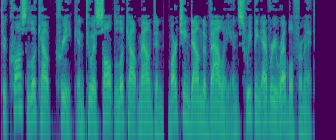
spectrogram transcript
to cross Lookout Creek and to assault Lookout Mountain, marching down the valley and sweeping every rebel from it.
